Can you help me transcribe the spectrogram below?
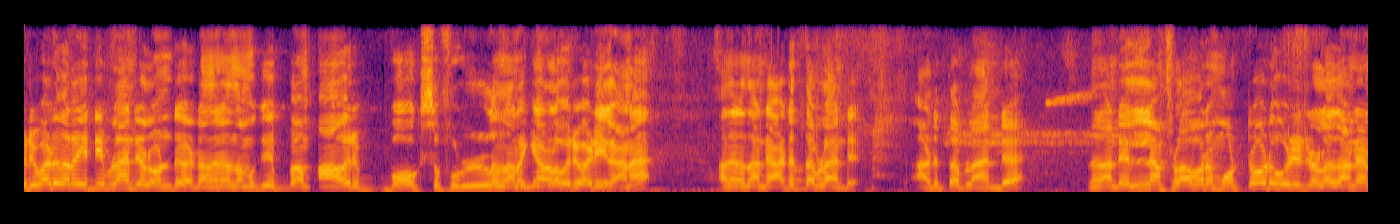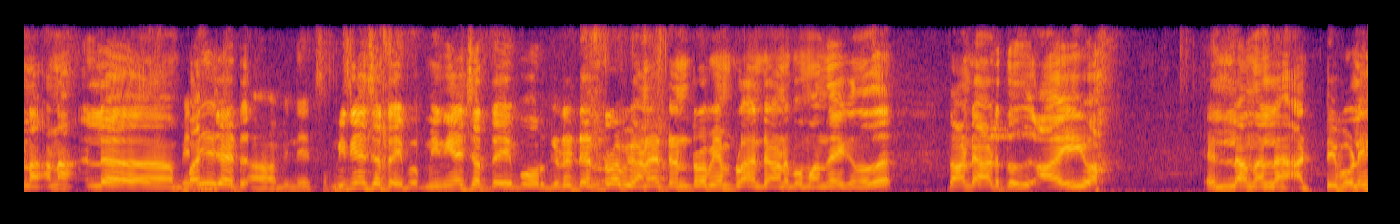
ഒരുപാട് വെറൈറ്റി പ്ലാന്റുകൾ ഉണ്ട് കേട്ടോ. അന്നേരം നമുക്ക് ഇപ്പം ആ ഒരു ബോക്സ് ഫുള്ള് നിറയ്ക്കാനുള്ള പരിപാടിയിലാണ്. അന്നേരം താണ്ട് അടുത്ത പ്ലാന്റ് അടുത്ത പ്ലാന്റ് അതാണ്ട് എല്ലാം ഫ്ലവർ മൊട്ടോട് കൂടിയിട്ടുള്ളത് അതാണ്ട് അണ്ണാ അണ്ണാ panchayat miniature type miniature type orchid dendrobium ആണ്. ഡെൻഡ്രോബിയം പ്ലാന്റ് ആണ് ഇപ്പം വന്നേക്കുന്നത്. അതാണ്ട് അടുത്തത്. അയ്യോ എല്ലാം നല്ല അടിപൊളി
